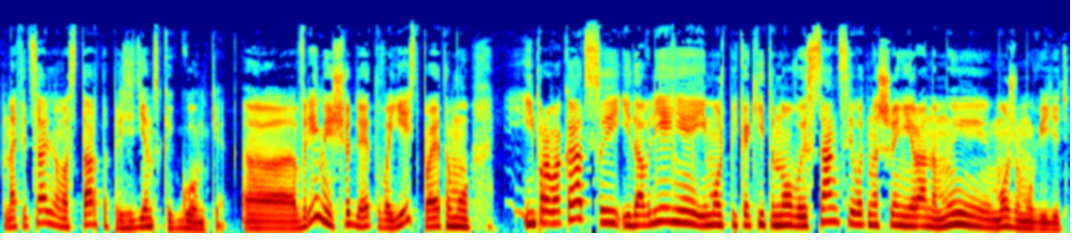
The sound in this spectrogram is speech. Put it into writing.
официального старта президентской гонки. Э, время еще для этого есть, поэтому и провокации, и давление, и, может быть, какие-то новые санкции в отношении Ирана мы можем увидеть.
